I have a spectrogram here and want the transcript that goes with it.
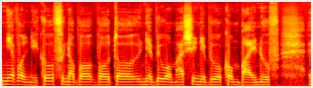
niewolników, no bo, bo to nie było maszyn, nie było kombajnów. E,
